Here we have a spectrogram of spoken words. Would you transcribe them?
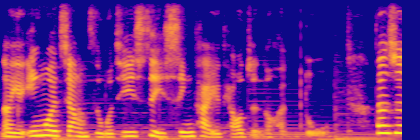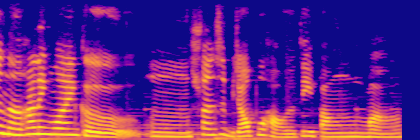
那也因为这样子，我其实自己心态也调整了很多。但是呢，它另外一个嗯，算是比较不好的地方嘛，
